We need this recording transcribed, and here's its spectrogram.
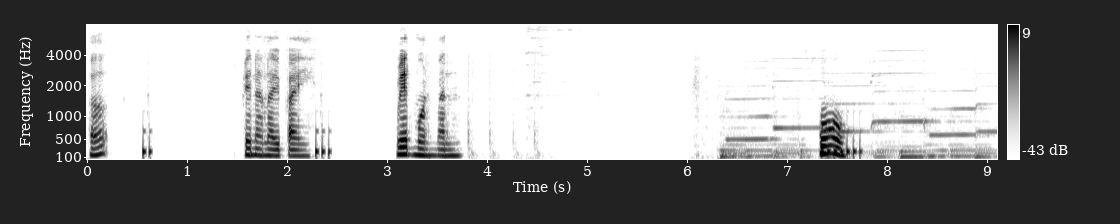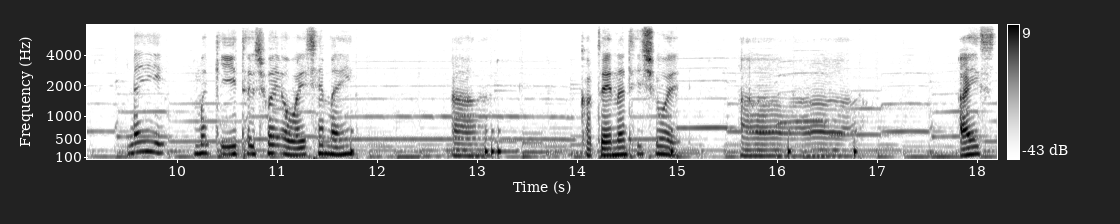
เออเป็นอะไรไป เวทมนต์มัน โอ้นี่เมื่อกี้เธอช่วยเอาไว้ใช่ไหม อ่า ขอบใจนะที่ช่วย อ่า ไอซ์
